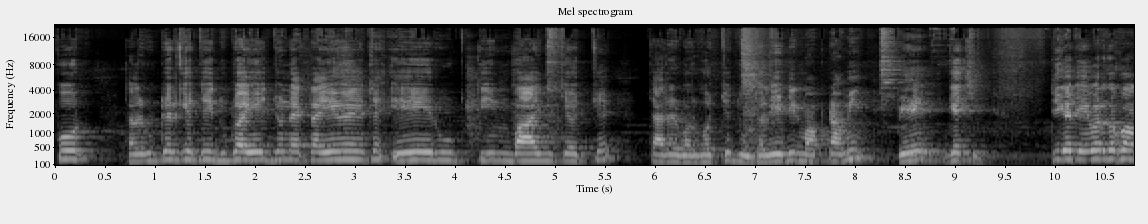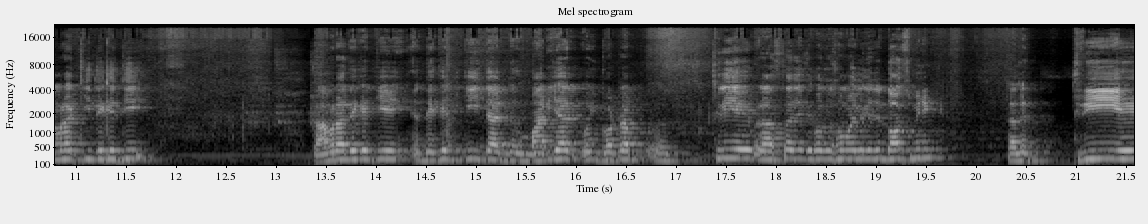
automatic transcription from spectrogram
four তাহলে রুটের কি হচ্ছে? এই দুটো এর জন্য একটা এ হয়ে গেছে। এ রুট তিন বাই নিচে হচ্ছে, চারের বর্গ হচ্ছে দুই। তাহলে এডির মাপটা আমি পেয়ে গেছি। ঠিক আছে, এবার দেখো আমরা কি দেখেছি? তো আমরা দেখেছি দেখেছি কি? মারিয়ার ওই গোটা থ্রি এ রাস্তা যেতে কত সময় লেগেছে দশ মিনিট। তাহলে থ্রি এ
